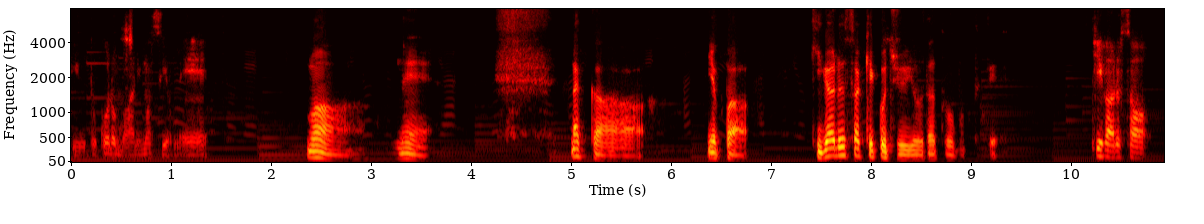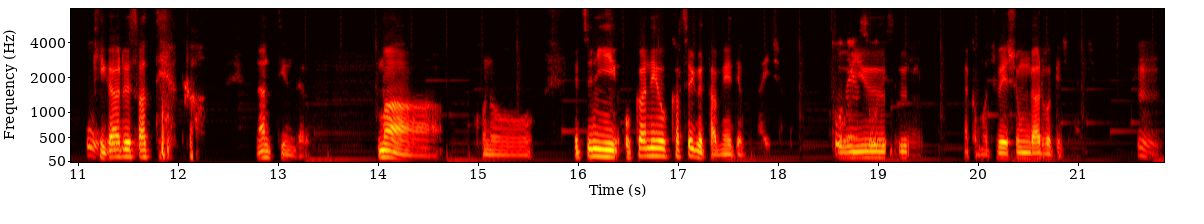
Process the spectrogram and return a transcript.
ていうところもありますよね。まあ、ねなんか、やっぱ、気軽さ結構重要だと思ってて、気軽さ。お気軽さっていうか、なんて言うんだろう。まあ、この、別にお金を稼ぐためでもないじゃん。そうですそうね。なんかモチベーションがあるわけじゃないじゃん。うん。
